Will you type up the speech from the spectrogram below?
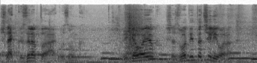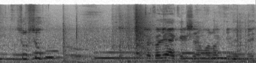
És legközelebb találkozunk. Rike vagyok, és ez volt itt a Chili vonat. Susu! Csak hogy elkésem valaki mindig.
